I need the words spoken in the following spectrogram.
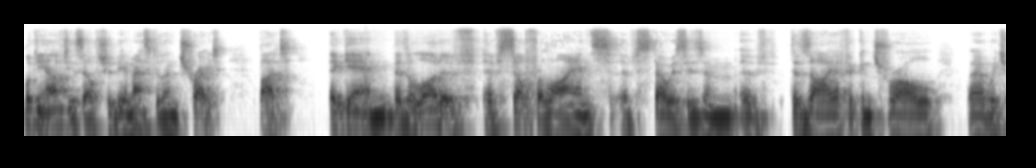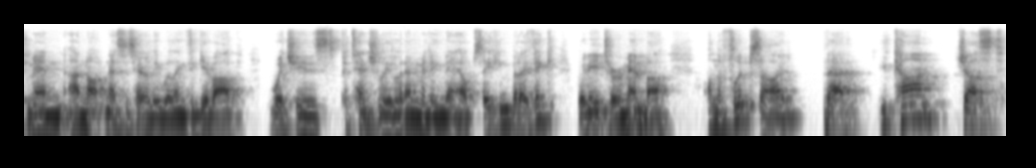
looking after yourself should be a masculine trait. But again, there's a lot of, of self reliance, of stoicism, of desire for control, uh, which men are not necessarily willing to give up, which is potentially limiting their help seeking. But I think we need to remember on the flip side that you can't just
